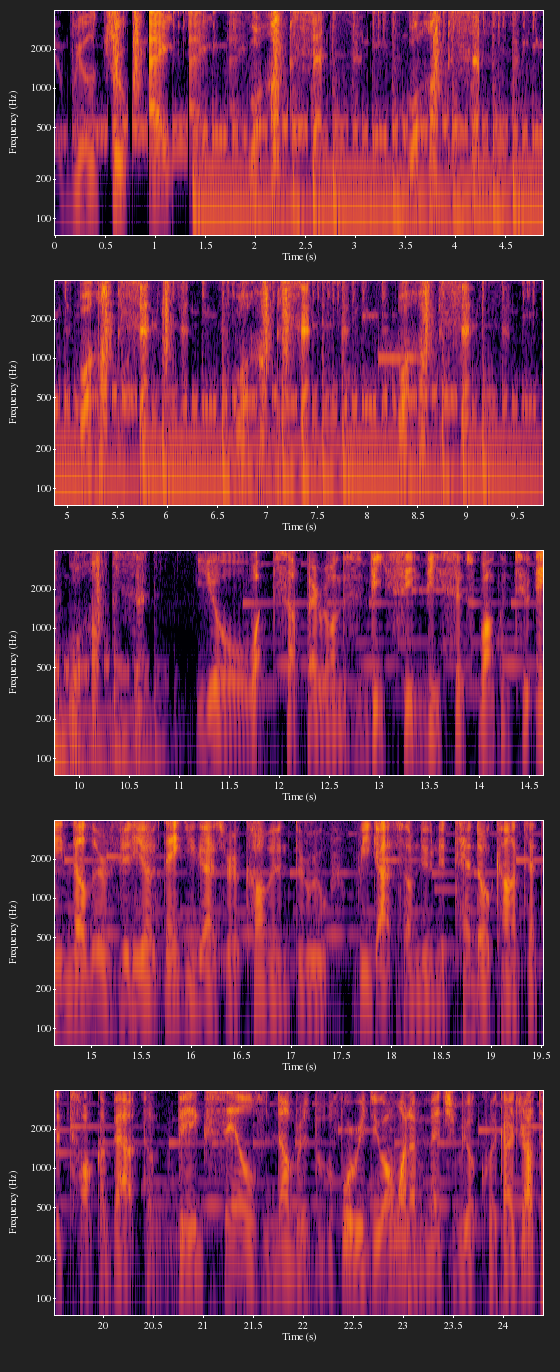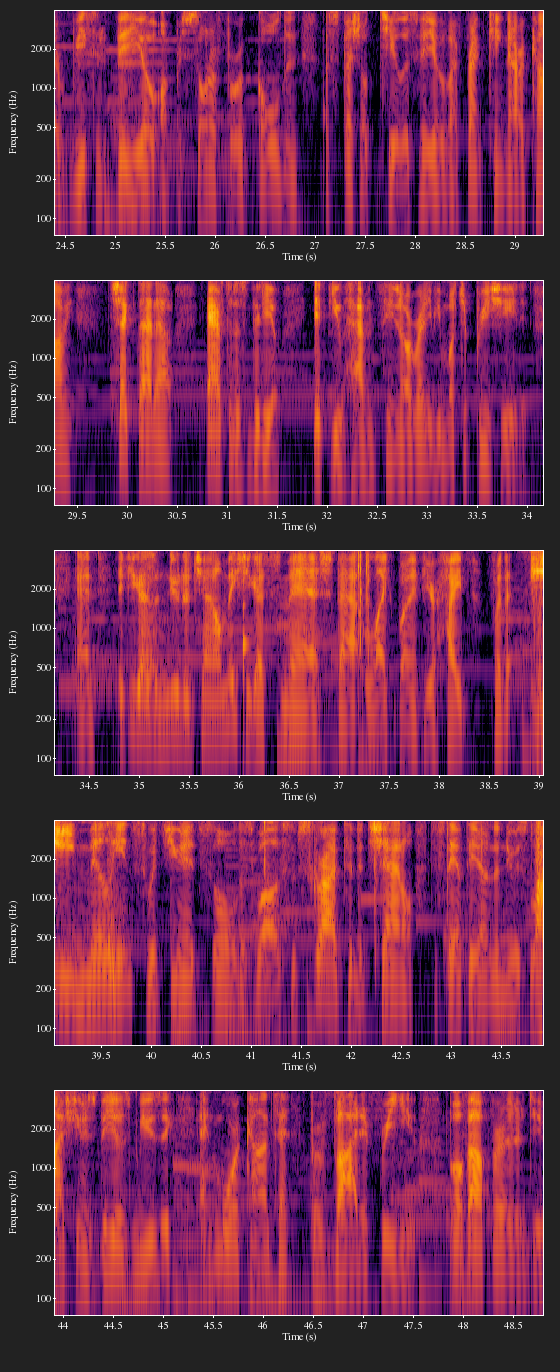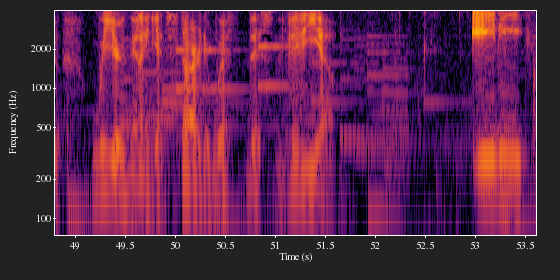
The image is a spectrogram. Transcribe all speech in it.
Real true, ayy, ayy, 100%, 100%, 100%, 100%, 100%, 100%. Yo, what's up everyone? This is VCiPz. Welcome to another video. Thank you guys for coming through. We got some new Nintendo content to talk about, some big sales numbers. But before we do, I want to mention real quick, I dropped a recent video on Persona 4 Golden, a special tier list video with my friend King Narukami check that out after this video if you haven't seen it already. Be much appreciated. And if you guys are new to the channel make sure you guys smash that like button if you're hyped for the 80 million switch units sold as well as subscribe to the channel to stay updated on the newest live streams videos music and more content provided for you. But without further ado we are gonna get started with this video. 80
